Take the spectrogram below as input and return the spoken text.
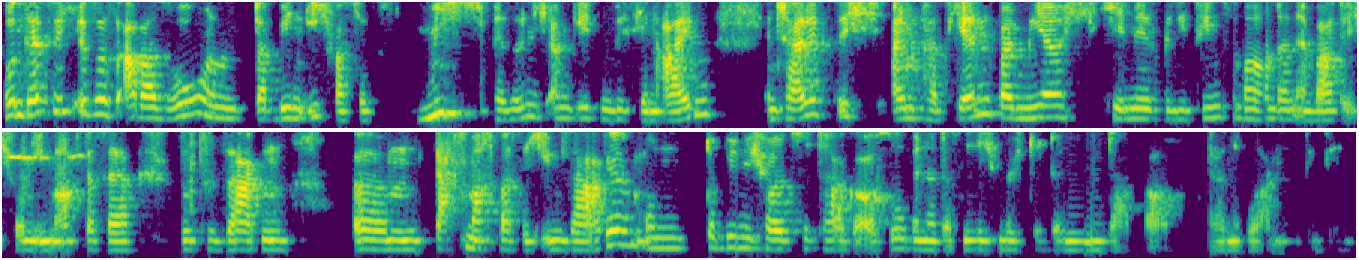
Grundsätzlich ist es aber so, und da bin ich, was jetzt mich persönlich angeht, ein bisschen eigen, entscheidet sich ein Patient bei mir Chinesische Medizin zu machen, dann erwarte ich von ihm auch, dass er sozusagen ähm, das macht, was ich ihm sage. Und da bin ich heutzutage auch so, wenn er das nicht möchte, dann darf er auch gerne woanders hingehen.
